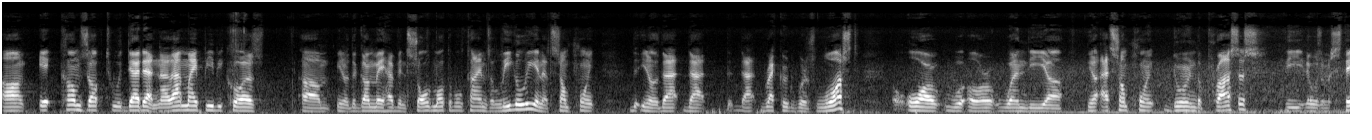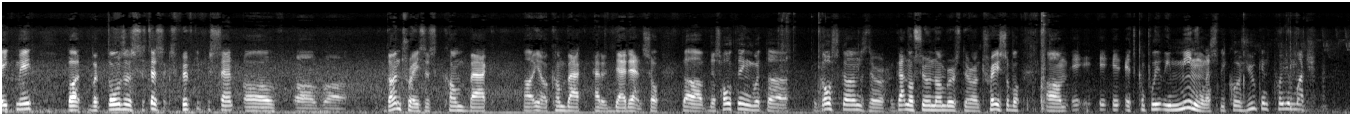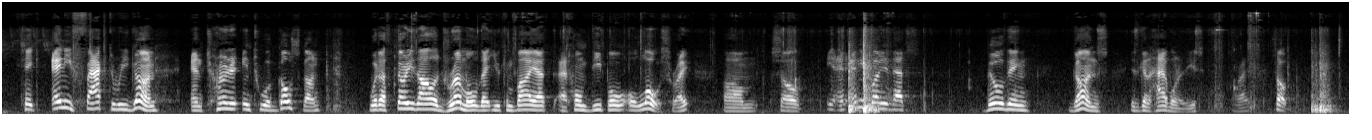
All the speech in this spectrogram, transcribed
um, it comes up to a dead end. Now that might be because um, you know the gun may have been sold multiple times illegally, and at some point, you know that that that record was lost, or or when the uh, you know at some point during the process the there was a mistake made. But but those are statistics. Fifty percent of of uh, gun traces come back, uh, you know, come back at a dead end. So the, this whole thing with the the ghost guns, they're got no serial numbers, they're untraceable. Um, it, it, it's completely meaningless because you can pretty much take any factory gun and turn it into a ghost gun with a $30 Dremel that you can buy at, at Home Depot or Lowe's, right? Um, so, and anybody that's building guns is going to have one of these, all right? So,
